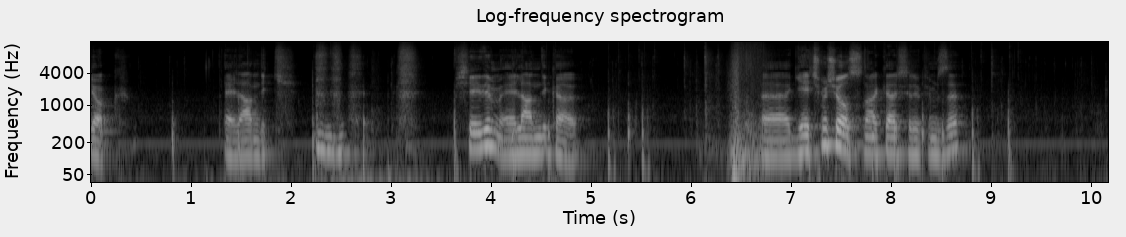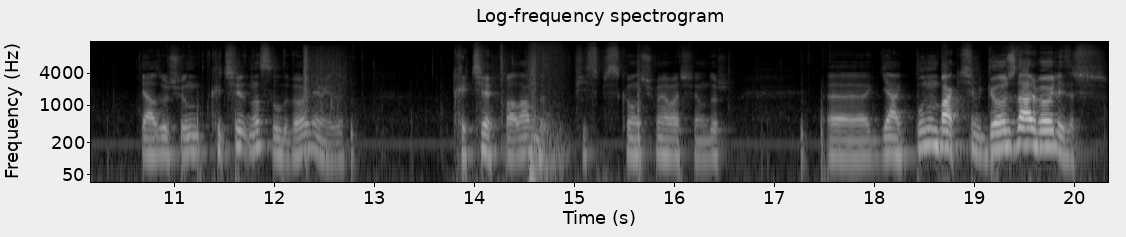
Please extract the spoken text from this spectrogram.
Yok. Elendik. bir şey değil mi? Elendik abi. Ee, geçmiş olsun arkadaşlar hepimize. Ya dur şunun kıçı nasıldı böyle miydi? Kıçı falandı. Pis pis konuşmaya başlayalım dur. Ee, ya bunun bak şimdi gözler böyledir.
